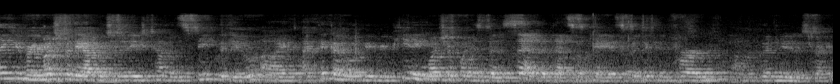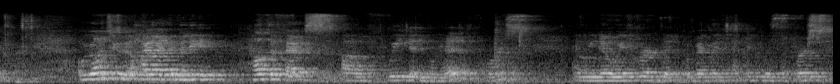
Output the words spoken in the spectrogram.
Thank you very much for the opportunity to come and speak with you. I, I think I will be repeating much of what has been said, but that's okay. It's good to confirm uh, good news, right? We want to highlight the many health effects of wheat and bread, of course. And we know we've heard that Göbekli was the first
